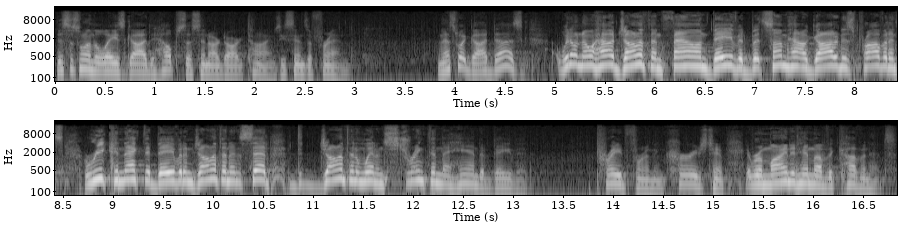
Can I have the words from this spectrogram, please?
This is one of the ways God helps us in our dark times. He sends a friend. And that's what God does. We don't know how Jonathan found David, but somehow God in his providence reconnected David and Jonathan and said, Jonathan went and strengthened the hand of David, prayed for him, encouraged him. It reminded him of the covenant.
